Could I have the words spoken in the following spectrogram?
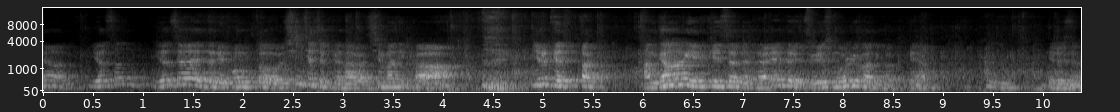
보면 여성 여자애들이 보면 또 신체적 변화가 심하니까 이렇게 딱 강경하게 이렇게 있어야 되는데 애들이 주위에서 놀리고 하니까 어떻게 해요? 이러죠.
